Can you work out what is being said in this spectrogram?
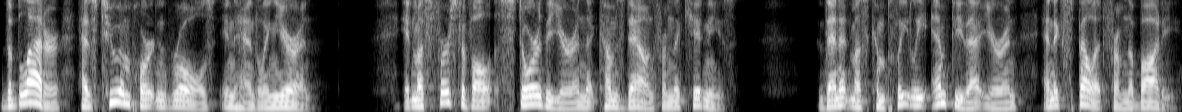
The bladder has two important roles in handling urine. It must first of all store the urine that comes down from the kidneys. Then it must completely empty that urine and expel it from the body.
